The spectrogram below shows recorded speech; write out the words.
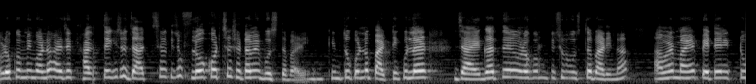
ওরকমই মনে হয় যে হাত থেকে কিছু যাচ্ছে কিছু ফ্লো করছে সেটা আমি বুঝতে পারি কিন্তু কোনো পার্টিকুলার জায়গাতে ওরকম কিছু বুঝতে পারি না। আমার মায়ের পেটে একটু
